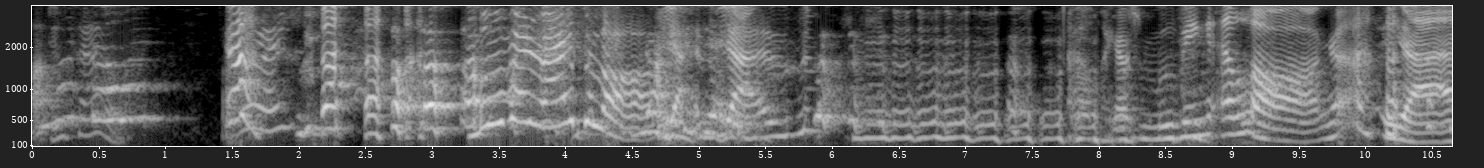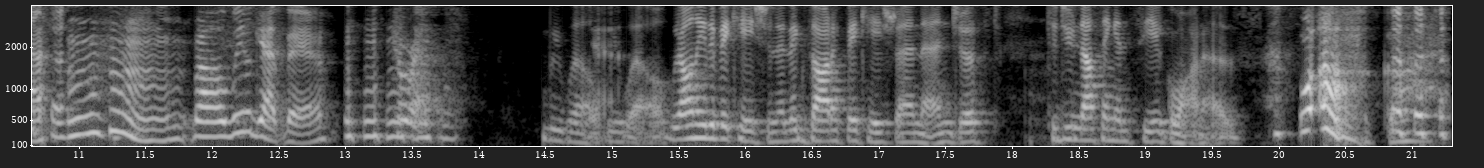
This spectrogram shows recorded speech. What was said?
I'm Do not tell. telling. tell. All right. Moving right along. Not yes, today. yes. Oh my gosh, moving along. yeah. Mhm. Well, we'll get there. Correct. We will. Yeah. We will. We all need a vacation, an exotic vacation, and just to do nothing and see iguanas. Well, oh God.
